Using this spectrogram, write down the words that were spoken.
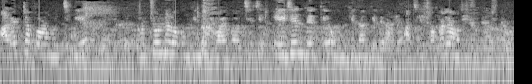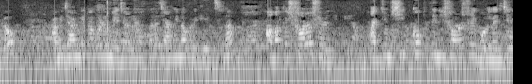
আরেকটা ফর্ম হচ্ছে গিয়ে প্রচণ্ড রকম কিন্তু ভয় পাচ্ছে যে এজেন্টদেরকে হুমকি ধামকি দেওয়া হবে আজকে সকালে আমাকে ছুটে আসতে হলো। আমি জাহাঙ্গীরনগরের মেয়ে জানেন আপনারা জাহাঙ্গীরনগরে গিয়েছিলাম। আমাকে সরাসরি একজন শিক্ষক তিনি সরাসরি বললেন যে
